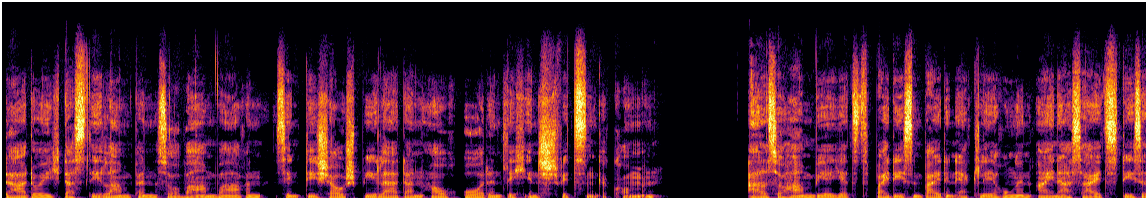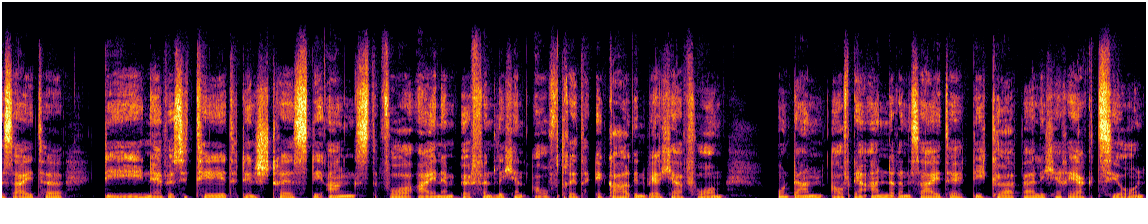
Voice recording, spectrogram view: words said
Dadurch, dass die Lampen so warm waren, sind die Schauspieler dann auch ordentlich ins Schwitzen gekommen. Also haben wir jetzt bei diesen beiden Erklärungen einerseits diese Seite, die Nervosität, den Stress, die Angst vor einem öffentlichen Auftritt, egal in welcher Form. Und dann auf der anderen Seite die körperliche Reaktion,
